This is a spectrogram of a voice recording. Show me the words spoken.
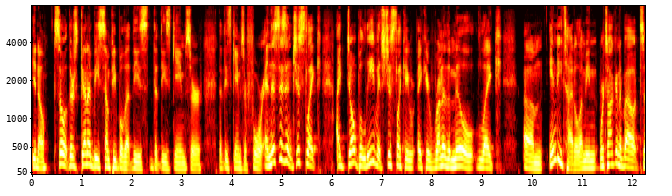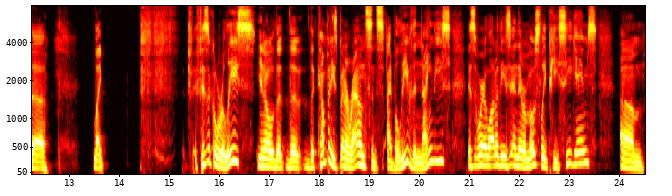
you know so there's gonna be some people that these that these games are that these games are for. And this isn't just like i don't believe it's just like a like a run-of-the-mill like um indie title. I mean we're talking about uh like f- physical release you know the the the company's been around since i believe the 90s is where a lot of these and they were mostly pc games. Um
